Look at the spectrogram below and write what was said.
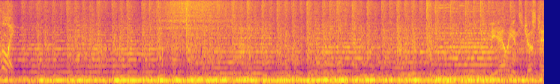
The aliens just hit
